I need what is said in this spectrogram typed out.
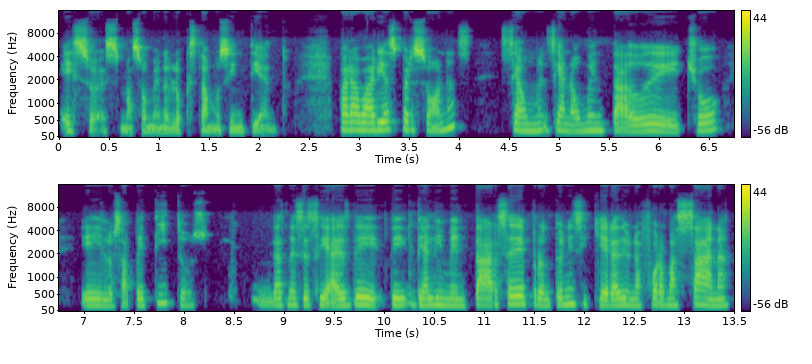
Eso es más o menos lo que estamos sintiendo. Para varias personas se, han aumentado, de hecho, eh, los apetitos, las necesidades de, alimentarse de pronto ni siquiera de una forma sana,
